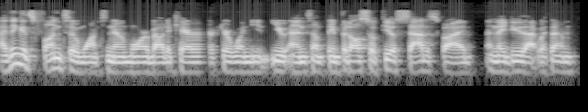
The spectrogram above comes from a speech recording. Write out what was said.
I think it's fun to want to know more about a character when you, you end something, but also feel satisfied, and they do that with him.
